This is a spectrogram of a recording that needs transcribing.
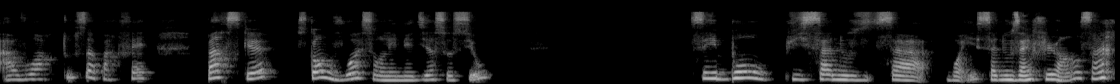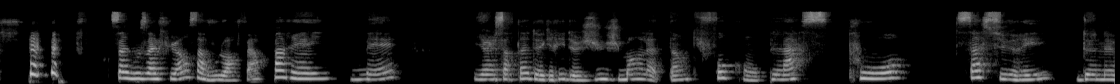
avoir tout ça parfait. Parce que ce qu'on voit sur les médias sociaux, c'est beau, puis ça nous, ça, ça nous influence, hein? ça nous influence à vouloir faire pareil, mais il y a un certain degré de jugement là-dedans qu'il faut qu'on place pour s'assurer de ne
